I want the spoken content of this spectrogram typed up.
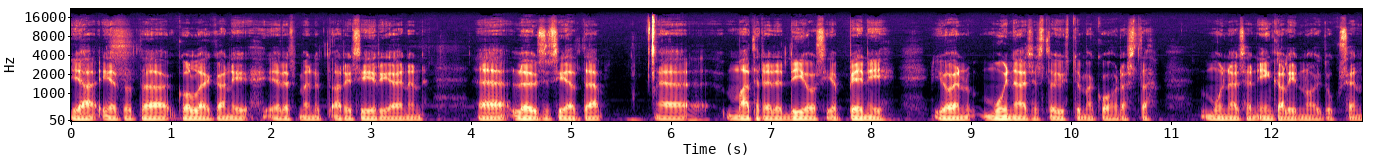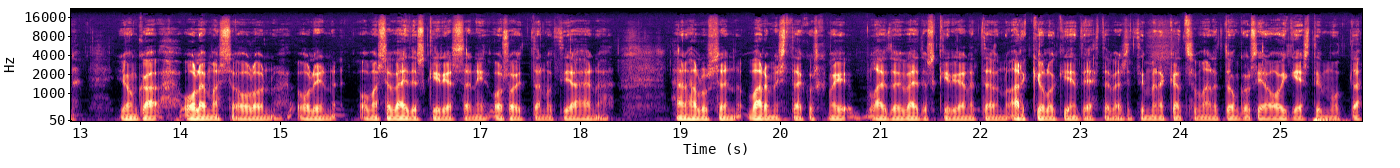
Ja, ja tota, kollegani edesmennyt Ari Siiriäinen ää, löysi sieltä ää, Matre de Dios ja Peni joen muinaisesta yhtymäkohdasta muinaisen inkalinnoituksen, jonka olemassaolon olin omassa väitöskirjassani osoittanut ja hän hän halusi sen varmistaa, koska mä laitoin väitöskirjan, että on arkeologien tehtävä sitten mennä katsomaan, että onko siellä oikeasti, mutta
